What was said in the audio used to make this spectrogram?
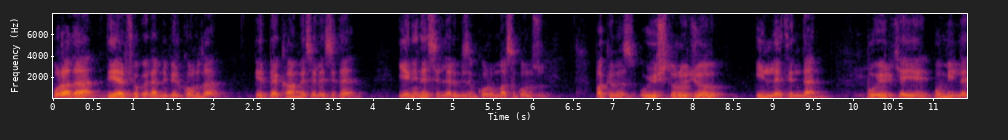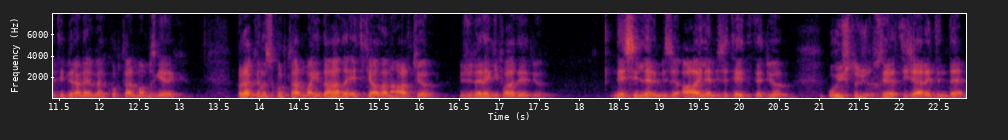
burada diğer çok önemli bir konu da bir beka meselesi de yeni nesillerimizin korunması konusudur. Bakınız uyuşturucu illetinden bu ülkeyi, bu milleti bir an evvel kurtarmamız gerekiyor. Bırakınız kurtarmayı daha da etki alanı artıyor. Üzülerek ifade ediyor. Nesillerimizi, ailemizi tehdit ediyor. Uyuşturucu ticaretinde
